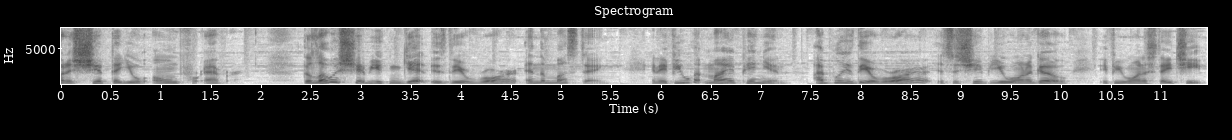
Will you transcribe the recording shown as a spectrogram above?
but a ship that you will own forever. The lowest ship you can get is the Aurora and the Mustang, and if you want my opinion, I believe the Aurora is the ship you want to go if you want to stay cheap.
